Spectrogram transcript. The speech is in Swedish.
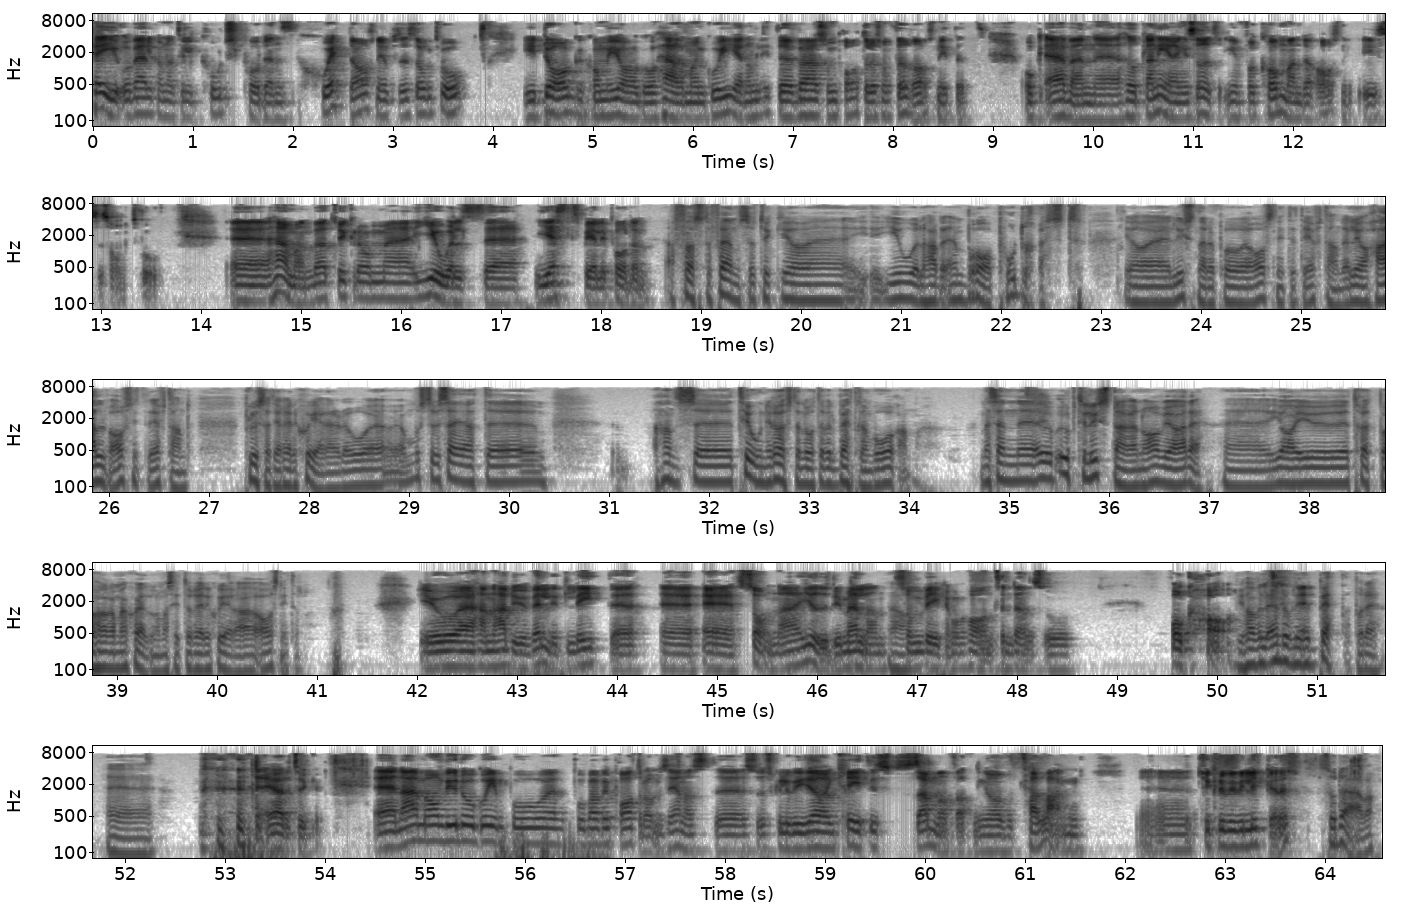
Hej och välkomna till Coachpoddens sjätte avsnitt på säsong 2. Idag kommer jag och Herman gå igenom lite vad som pratades om förra avsnittet och även eh, hur planeringen ser ut inför kommande avsnitt i säsong 2. Eh, Herman, vad tycker du om eh, Joels eh, gästspel i podden? Ja, först och främst så tycker jag eh, Joel hade en bra poddröst. Jag eh, lyssnade på avsnittet i efterhand, eller jag halva avsnittet i efterhand. Plus att jag redigerade det och eh, jag måste väl säga att eh, hans eh, ton i rösten låter väl bättre än våran. Men sen eh, upp till lyssnaren att avgöra det. Eh, jag är ju trött på att höra mig själv när man sitter och redigerar avsnitten. Jo, han hade ju väldigt lite eh, eh, sådana ljud emellan Ja. som vi kanske har en tendens att och ha. Vi har väl ändå blivit bättre på det. Eh, ja, det tycker jag. Eh, nej, men om vi då går in på, på vad vi pratade om senast eh, så skulle vi göra en kritisk sammanfattning av talang. Eh, tycker du vi lyckades? sådär va?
